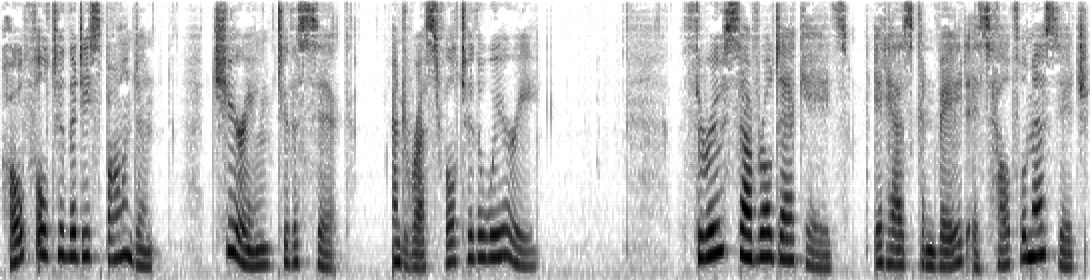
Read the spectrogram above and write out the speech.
hopeful to the despondent, cheering to the sick, and restful to the weary. Through several decades, it has conveyed its helpful message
